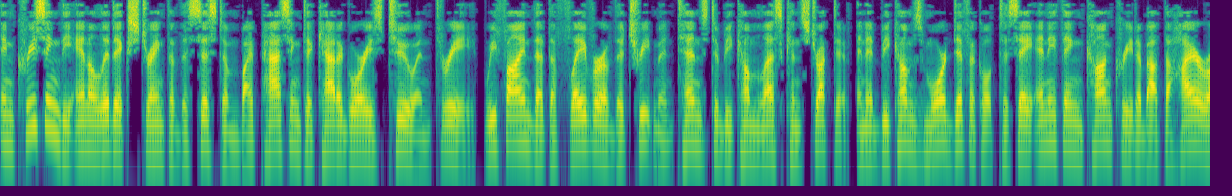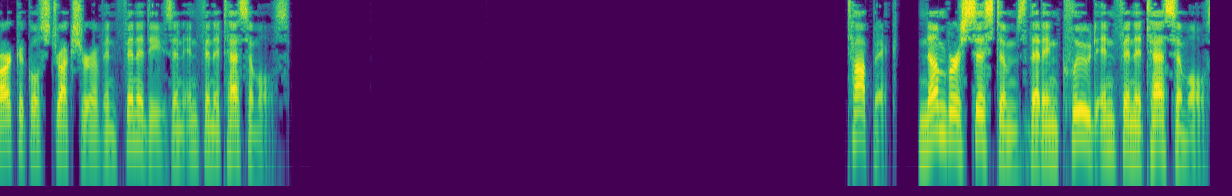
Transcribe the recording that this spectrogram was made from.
Increasing the analytic strength of the system by passing to categories 2 and 3, we find that the flavor of the treatment tends to become less constructive, and it becomes more difficult to say anything concrete about the hierarchical structure of infinities and infinitesimals. Number systems that include infinitesimals.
